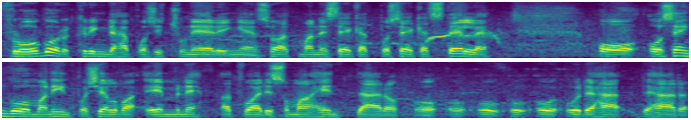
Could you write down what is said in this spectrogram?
frågor kring den här positioneringen så att man är säkert på säkert ställe. Och, och sen går man in på själva ämnet, att vad är det som har hänt där och, och, och, och, och det, här, det här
